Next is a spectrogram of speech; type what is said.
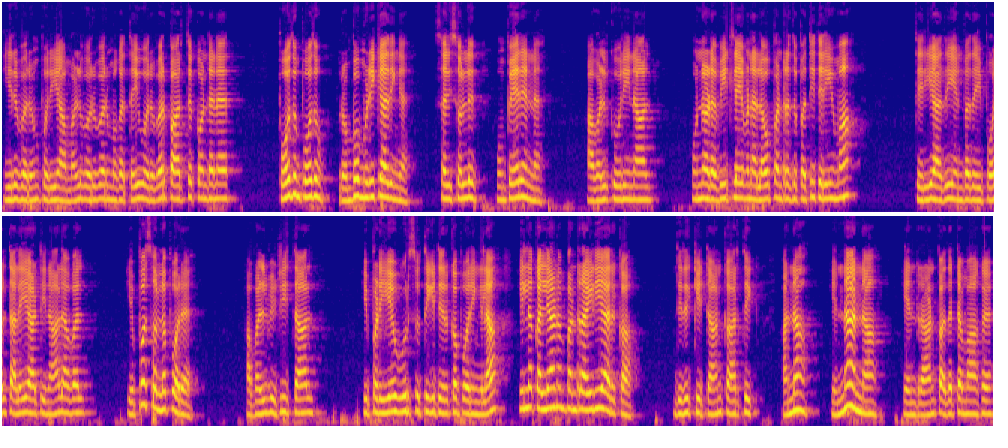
இருவரும் புரியாமல் ஒருவர் முகத்தை ஒருவர் பார்த்து கொண்டனர். போதும் போதும் ரொம்ப முழிக்காதீங்க. சரி சொல்லு உன் பேர் என்ன? அவள் கூறினாள். உன்னோட வீட்டில் இவனை லவ் பண்ணுறது பற்றி தெரியுமா? தெரியாது என்பதைப் போல் தலையாட்டினாள் அவள். எப்போ சொல்ல போற? அவள் விழித்தாள். இப்படியே ஊர் சுத்திக்கிட்டு இருக்க போறீங்களா? இல்ல கல்யாணம் பண்ற ஐடியா இருக்கா? திடுக்கிட்டான் கார்த்திக். அண்ணா என்ன அண்ணா? என்றான் பதட்டமாக.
